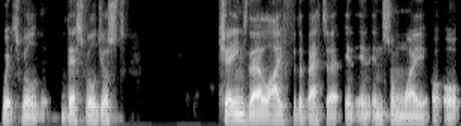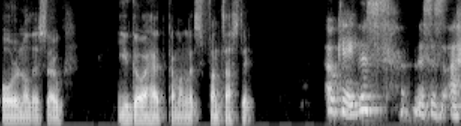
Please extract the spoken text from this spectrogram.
which will this will just change their life for the better in in, in some way or, or, or another. So you go ahead. Come on, let's fantastic. Okay, this this is uh,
